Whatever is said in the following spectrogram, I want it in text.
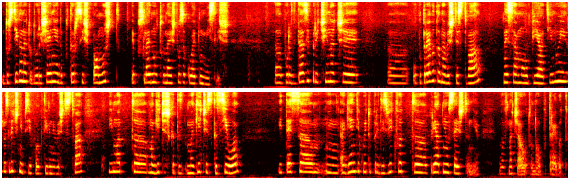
достигането до решение да потърсиш помощ е последното нещо, за което мислиш. Поради тази причина, че употребата на вещества, не само опияти, но и различни психоактивни вещества, имат магическа сила и те са агенти, които предизвикват приятни усещания в началото на употребата.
